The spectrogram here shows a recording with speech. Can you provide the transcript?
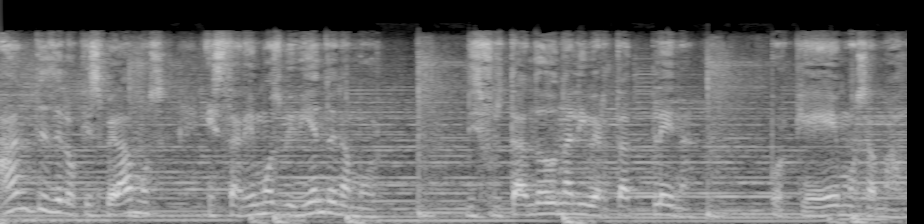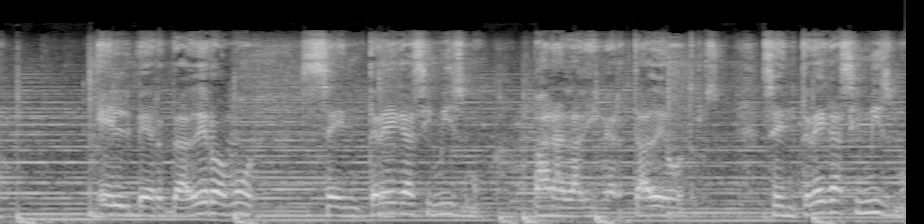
antes de lo que esperamos estaremos viviendo en amor, disfrutando de una libertad plena, porque hemos amado. El verdadero amor se entrega a sí mismo para la libertad de otros, se entrega a sí mismo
